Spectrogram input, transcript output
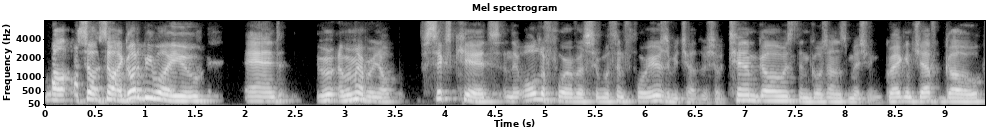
well, so so I go to BYU and remember, you know, six kids, and the older four of us are within four years of each other. So Tim goes, then goes on his mission. Greg and Geoff go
